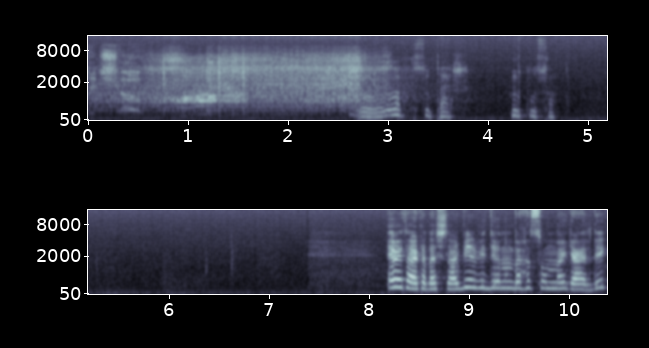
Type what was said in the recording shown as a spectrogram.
To choke. Oo, süper. Mutlu son. Evet arkadaşlar bir videonun daha sonuna geldik.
